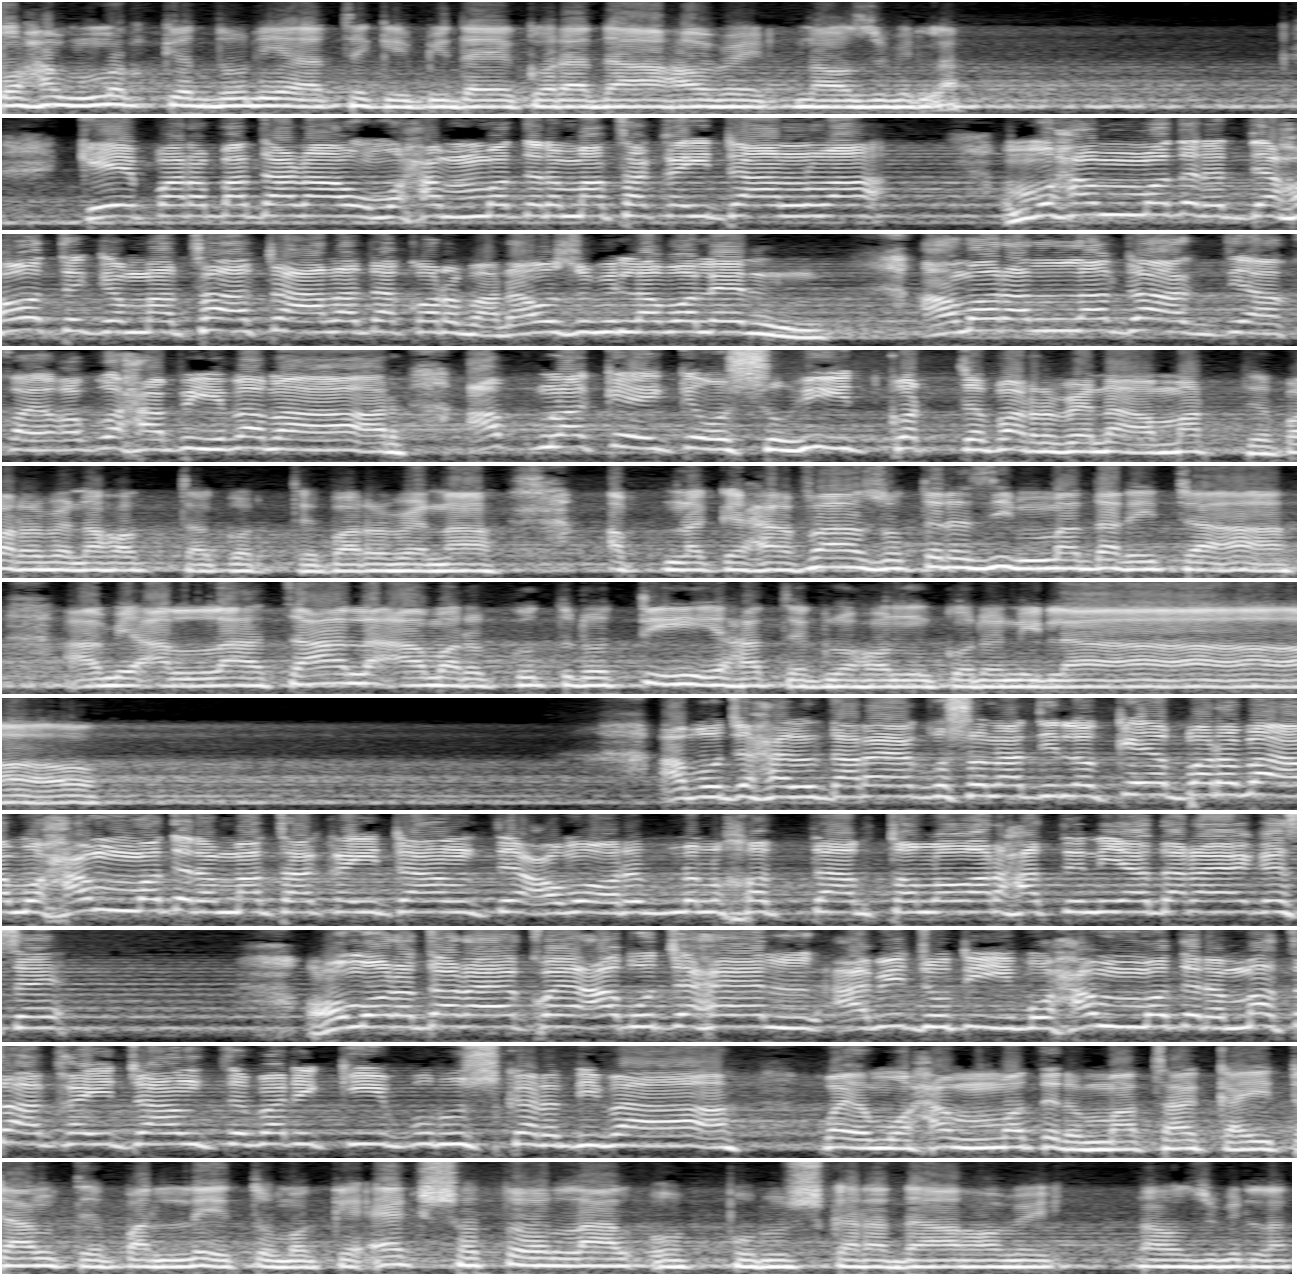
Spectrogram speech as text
মোহাম্মদকে দুনিয়া থেকে বিদায় করে দেওয়া হবে। নজবিল্লা কে পারবা দাঁড়াও, মুহাম্মদের মাথা কাইটা আনবা। মুহাম্মদের দেহ থেকে মাথাটা আলাদা করবা। নাউজুবিল্লাহ বলেন, আমার আল্লাহ ডাক দিয়া কয়, অগো হাবিব আমার, আপনাকে কেউ শহীদ করতে পারবে না, মারতে পারবে না, হত্যা করতে পারবে না। আপনাকে হেফাজতের জিম্মাদারিটা আমি আল্লাহ তাআলা আমার কুদরতি হাতে গ্রহণ করে নিলাম। আবু জাহাল দাঁড়ায় ঘোষণা দিল, কে পারবা? মুহাম্মদের মাথা কাইটা আনতে অমর ইবনুল খত্তাব তলোয়ার হাতে নিয়ে দাঁড়ায় গেছে। অমর দাঁড়ায় কয়, আবু জাহেল, আমি যদি মুহাম্মদের মাথা কাইটা আনতে পারি, কি পুরস্কার দিবা? কয়, মুহাম্মদের মাথা কাইটা আনতে পারলে তোমাকে একশত লাল ও পুরস্কার দেওয়া হবে। নাউজুবিল্লাহ।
